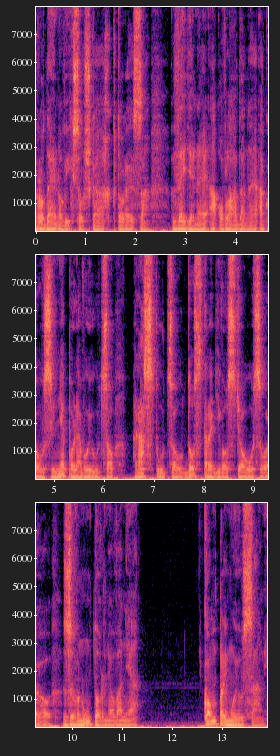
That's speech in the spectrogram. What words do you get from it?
rodénových soškách, ktoré sa vedené a ovládané akousi nepoľavujúco rastúcou dostredivosťou svojho zvnútorňovania komprimujú sami,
